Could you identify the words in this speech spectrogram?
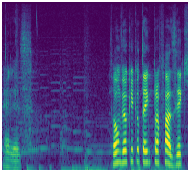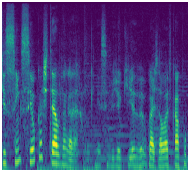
Beleza. Vamos ver o que, que eu tenho para fazer aqui sem ser o castelo, né, galera? Nesse vídeo aqui, o castelo vai ficar pro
